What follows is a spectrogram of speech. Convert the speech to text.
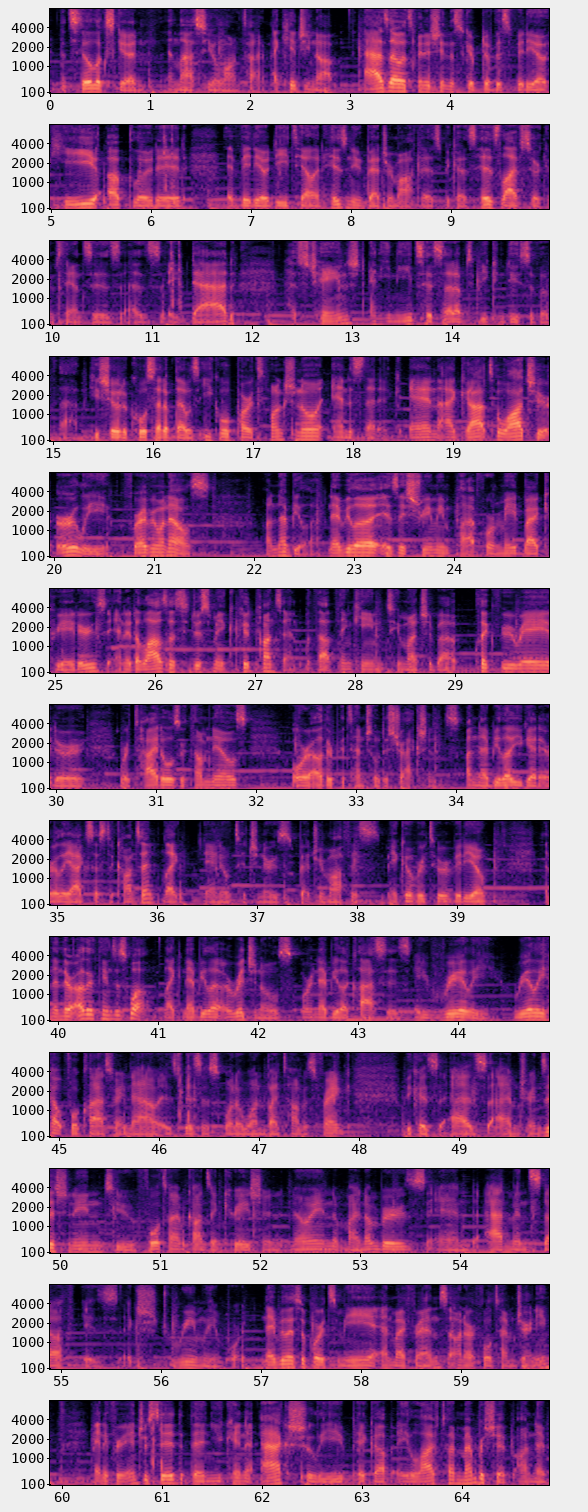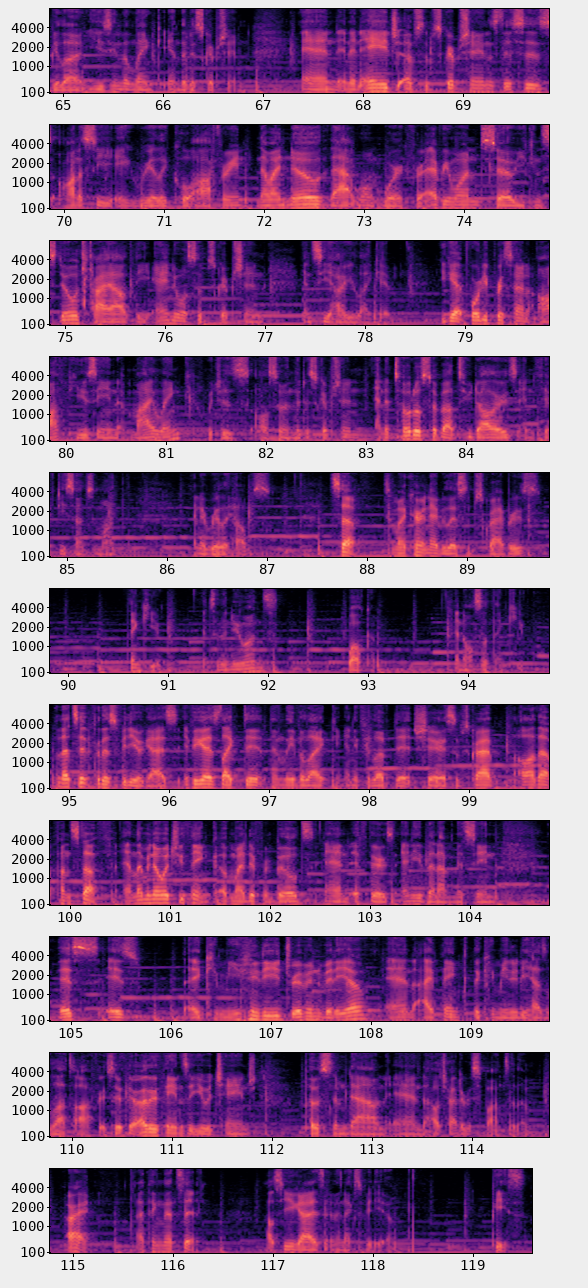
that still looks good and lasts you a long time. I kid you not, as I was finishing the script of this video, he uploaded a video detail in his new bedroom office because his life circumstances as a dad has changed and he needs his setup to be conducive of that. He showed a cool setup that was equal parts functional and aesthetic, and I got to watch it early for everyone else on Nebula. Nebula is a streaming platform made by creators and it allows us to just make good content without thinking too much about click-through rate or, or titles or thumbnails or other potential distractions. On Nebula, you get early access to content like Daniel Titchener's bedroom office makeover tour video. And then there are other things as well, like Nebula Originals or Nebula Classes. A really, really helpful class right now is Business 101 by Thomas Frank because as I'm transitioning to full time content creation, knowing my numbers and admin stuff is extremely important. Nebula supports me and my friends on our full time journey. And if you're interested, then you can actually pick up a lifetime membership on Nebula using the link in the description. And in an age of subscriptions, this is honestly a really cool offering. Now, I know that won't work for everyone, so you can still try out the annual subscription and see how you like it. You get 40% off using my link, which is also in the description, and it totals to about $2.50 a month, and it really helps. So, to my current Nebula subscribers, thank you. And to the new ones, welcome. And also thank you. But that's it for this video, guys. If you guys liked it, then leave a like, and if you loved it, share, subscribe, all of that fun stuff. And let me know what you think of my different builds, and if there's any that I'm missing. This is a community driven video, and I think the community has a lot to offer. So if there are other things that you would change, post them down and I'll try to respond to them. All right, I think that's it. I'll see you guys in the next video. Peace.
